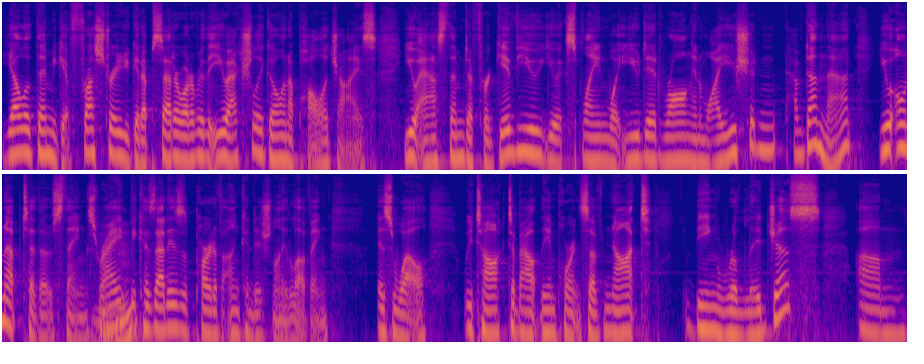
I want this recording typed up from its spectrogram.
yell at them you get frustrated you get upset or whatever that you actually go and apologize. You ask them to forgive you you explain what you did wrong and why you shouldn't have done that. You own up to those things right? Because that is a part of unconditionally loving as well. We talked about the importance of not being religious. Um,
